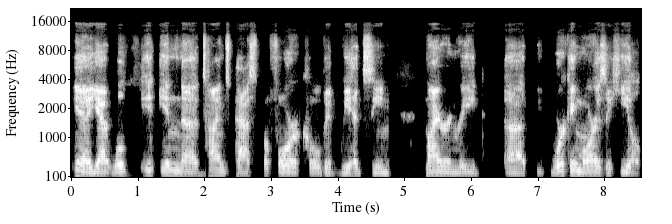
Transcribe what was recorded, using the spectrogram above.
Yeah, yeah. Well, in, uh, times past before COVID, we had seen Myron Reed uh, working more as a heel,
